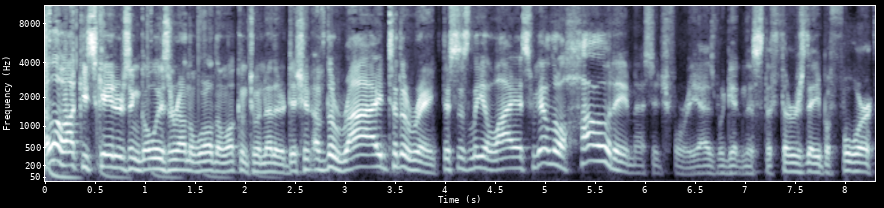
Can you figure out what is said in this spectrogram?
Hello, hockey skaters and goalies around the world, and welcome to another edition of the Ride to the Rink. This is Lee Elias. We got a little holiday message for you as we're getting this the Thursday before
